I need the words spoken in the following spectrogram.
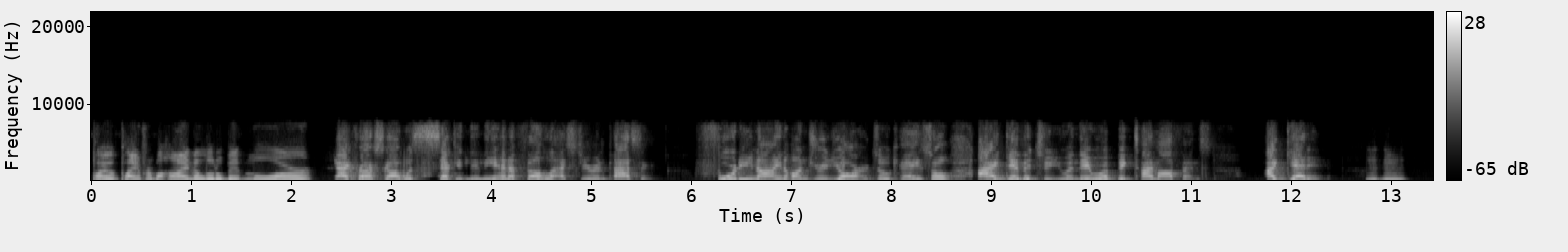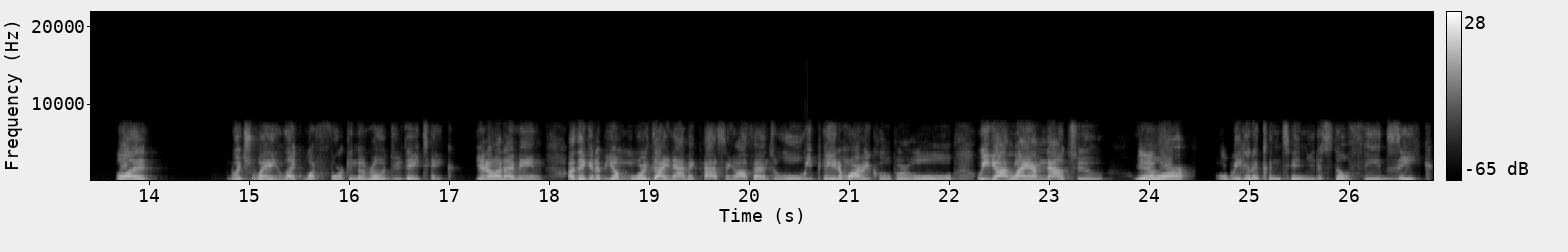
play, playing from behind a little bit more. Dak Prescott was second in the NFL last year in passing. 4,900 yards, okay? So I give it to you, and they were a big time offense. I get it. Mm-hmm. But which way, like, what fork in the road do they take? You know what I mean? Are they going to be a more dynamic passing offense? Ooh, we paid Amari Cooper. Ooh, we got Lamb now, too. Yeah. Or are we going to continue to still feed Zeke?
